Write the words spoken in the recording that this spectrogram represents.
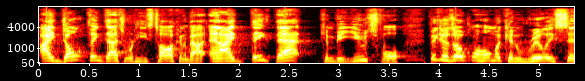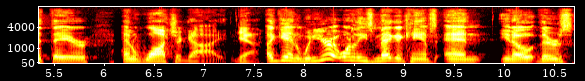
I, I don't think that's what he's talking about. And I think that can be useful because Oklahoma can really sit there and watch a guy. Yeah. Again, when you're at one of these mega camps and, you know, there's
